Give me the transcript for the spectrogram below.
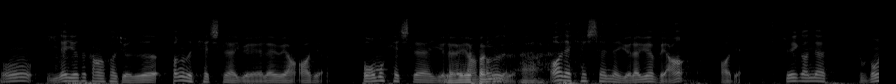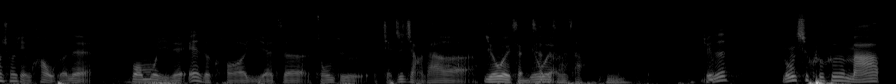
侬现在有只讲法就是，奔驰开起来越来越像奥迪，宝马开起来越越来越像奔驰奥迪开起来呢越来越勿像奥迪。所以讲呢，大同小情况下头呢，宝马现在还是靠伊个只终端极其强大个优惠政策优惠政策。嗯，就是侬去看看买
